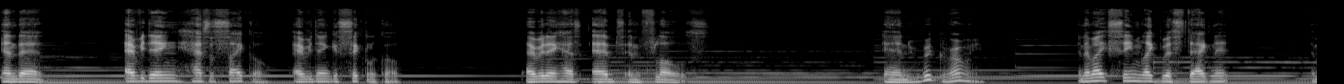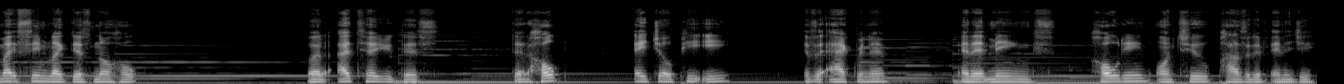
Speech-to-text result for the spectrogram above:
And that everything has a cycle, everything is cyclical, everything has ebbs and flows. And we're growing. And it might seem like we're stagnant it might seem like there's no hope, but I tell you this that hope, H O P E, is an acronym and it means holding on to positive energy.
